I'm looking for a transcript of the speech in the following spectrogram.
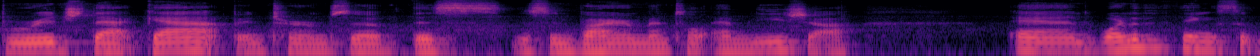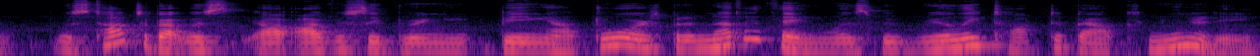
bridge that gap in terms of this this environmental amnesia? And one of the things that was talked about was uh, obviously bringing being outdoors, but another thing was we really talked about community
